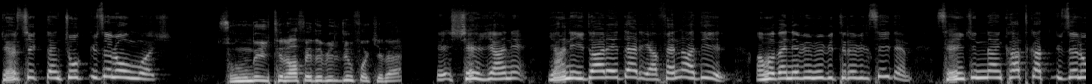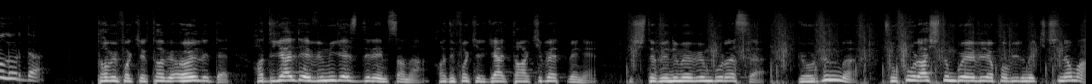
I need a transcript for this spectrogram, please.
Gerçekten çok güzel olmuş. Sonunda itiraf edebildin fakir ha? E, şey yani yani idare eder ya fena değil. Ama ben evimi bitirebilseydim seninkinden kat kat güzel olurdu. Tabi fakir tabi öyle der. Hadi gel de evimi gezdireyim sana. Hadi fakir gel takip et beni. İşte benim evim burası. Gördün mü? Çok uğraştım bu evi yapabilmek için ama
